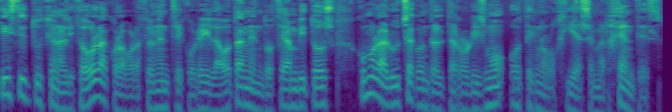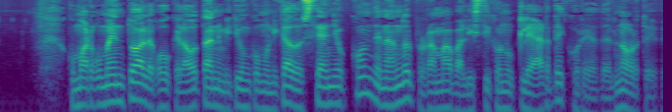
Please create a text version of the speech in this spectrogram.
que institucionalizó la colaboración entre Corea y la OTAN en 12 ámbitos como la lucha contra el terrorismo o tecnologías emergentes. Como argumento, alegó que la OTAN emitió un comunicado este año condenando el programa balístico nuclear de Corea del Norte.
